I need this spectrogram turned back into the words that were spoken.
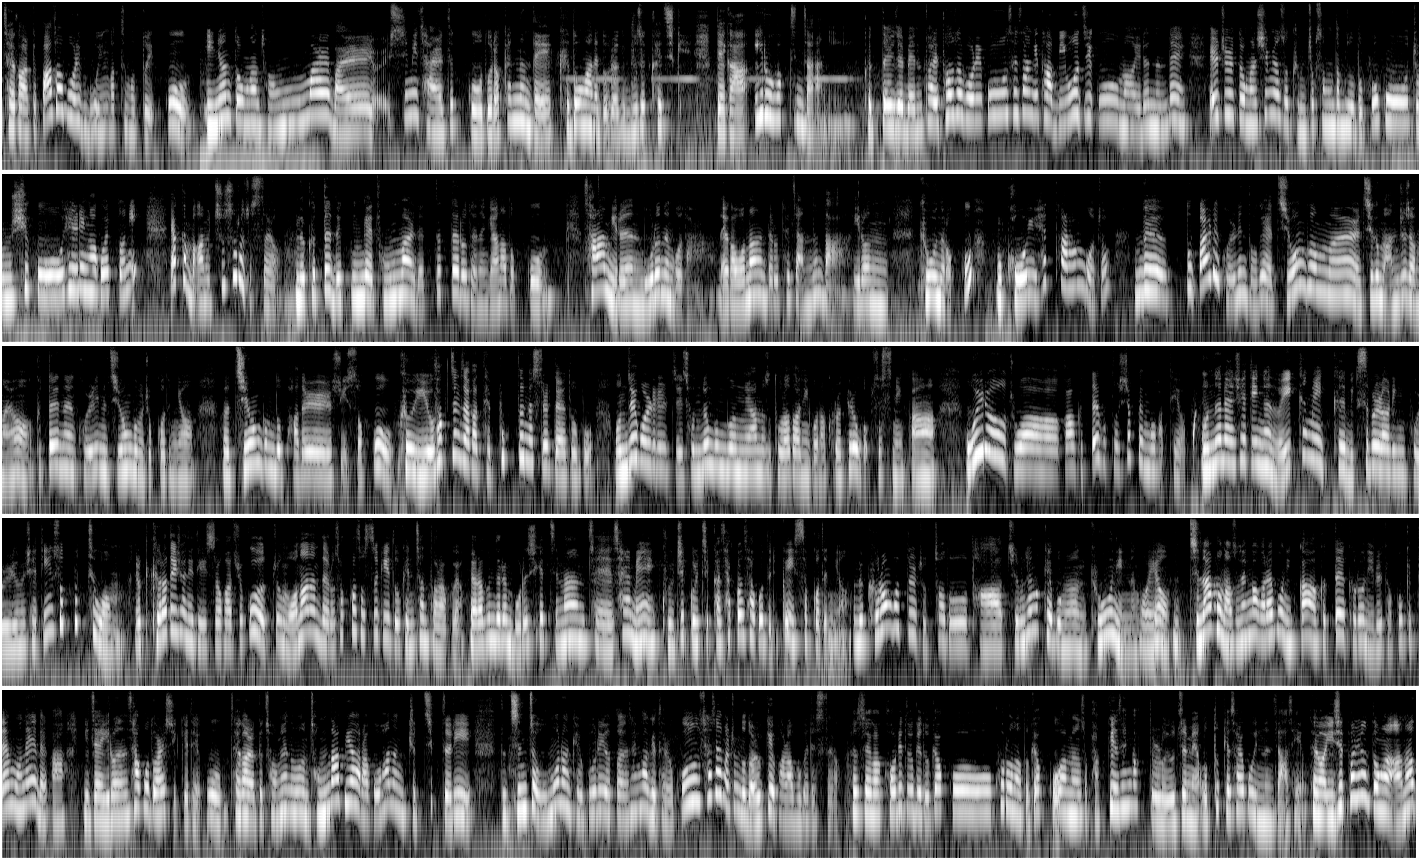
제가 이렇게 빠져버린 모임 같은 것도 있고 2년 동안 정말 말 열심히 잘 듣고 노력했는데 그동안의 노력이 무색해지게 내가 1호 확진자라니 그때 이제 멘탈이 터져버리고 세상이 다 미워지고 막 이랬는데 일주일 동안 쉬면서 금쪽 상담소도 보고 좀 쉬고 힐링하고 했더니 약간 마음이 추스러졌어요. 근데 그때 느낀 게 정말 내 뜻대로 되는 게 하나도 없고 사람 일은 모르는 거다. 내가 원하는 대로 되지 않는다. 이런 교훈을 얻고 뭐 거의 해탈한 거죠. 근데 또 빨리 걸린 덕에 지원금을 지금 안 주잖아요. 그때는 걸리면 지원금을 줬거든요. 지원금도 받을 수 있었고 그 이후 확진자가 대폭등했을 때도 뭐 언제 걸릴지 전전긍긍해 하면서 돌아다니거나 그럴 필요가 없었으니까 오히려 좋아가 그때부터 시작된 것 같아요. 오늘의 shading은 웨이크메이크 믹스 블러링 볼륨 쉐딩 소프트 웜 이렇게 그라데이션이 돼 있어가지고 좀 원하는 대로 섞어서 쓰기도 괜찮더라고요. 여러분들은 모르시겠지만 제 삶에 굵직굵직한 사건 사고들이 꽤 있었거든요. 근데 그런 것들조차도 다 지금 생각해보면 교훈이 있는 거예요. 지나고 나서 생각을 해보니까 그때 그런 일을 겪었기 때문에 내가 이제 이런 사고도 할 수 있게 되고 제가 이렇게 정해놓은 정답이야 라고 하는 규칙들이 진짜 우물한 개구리였다는 생각이 들고 세상을 좀 더 넓게 바라보게 됐어요. 그래서 제가 거리두기도 겪고 코로나도 겪고 하면서 바뀐 생각들로 요즘에 어떻게 살고 있는지 아세요? 제가 28년 동안 안 하던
